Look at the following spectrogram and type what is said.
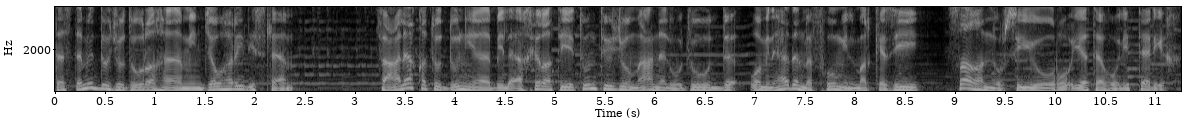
تستمد جذورها من جوهر الإسلام. فعلاقة الدنيا بالآخرة تنتج معنى الوجود ومن هذا المفهوم المركزي صاغ النرسي رؤيته للتاريخ.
